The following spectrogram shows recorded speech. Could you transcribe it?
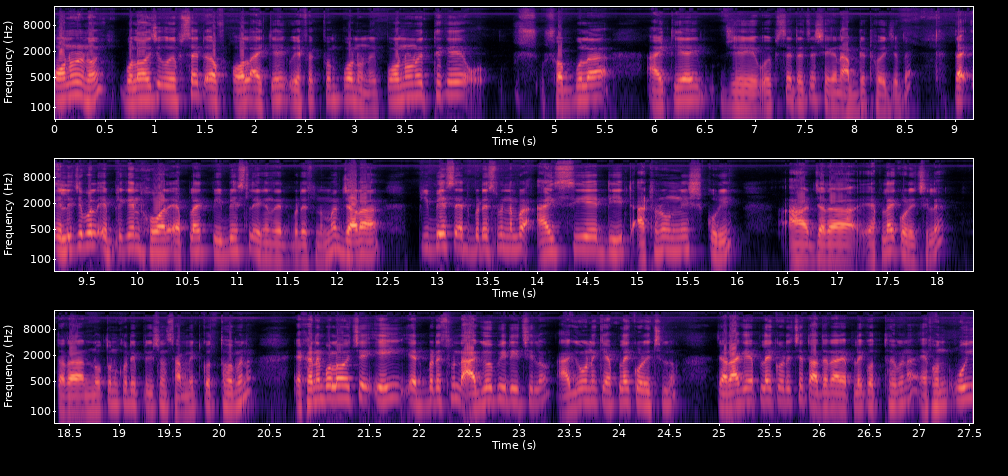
পনেরো নয়, বলা হয়েছে website of all ITI effect from পনেরো নয়। পনেরো নয় থেকে সবগুলা আইটিআই যে ওয়েবসাইট আছে সেখানে আপডেট হয়ে যাবে। The eligible applicant where applied previously এখানে অ্যাডভার্টাইজমেন্ট নাম্বার যারা প্রিভিয়াস অ্যাডভার্টাইজমেন্ট নাম্বার আইসিএ ডিট আঠারো উনিশ কুড়ি আর যারা অ্যাপ্লাই করেছিলে তারা নতুন করে অ্যাপ্লিকেশন সাবমিট করতে হবে না। এখানে বলা হয়েছে, এই অ্যাডভার্টাইজমেন্ট আগেও বেরিয়েছিল, আগেও অনেকে অ্যাপ্লাই করেছিল। যারা আগে অ্যাপ্লাই করেছে, তাদের আর অ্যাপ্লাই করতে হবে না। এখন ওই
